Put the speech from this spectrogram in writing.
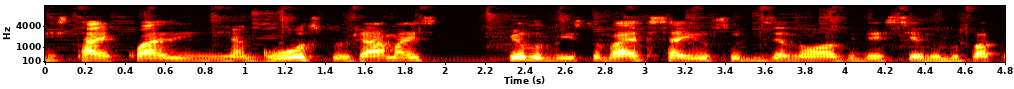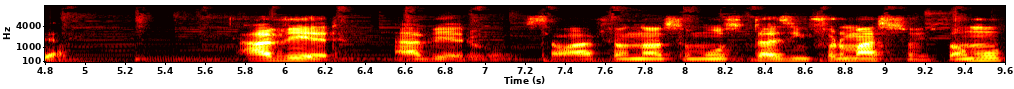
Está quase em agosto já, mas pelo visto vai sair o Sub-19 desse ano do papel. A ver, a ver, o Salaf é o nosso moço das informações. Vamos,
